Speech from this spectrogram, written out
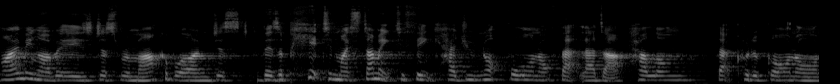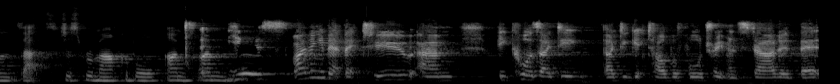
timing of it is just remarkable. I'm just there's a pit in my stomach to think had you not fallen off that ladder, how long that could have gone on. That's just remarkable. I'm I'm Yes, I think about that too, um, because I did I did get told before treatment started that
